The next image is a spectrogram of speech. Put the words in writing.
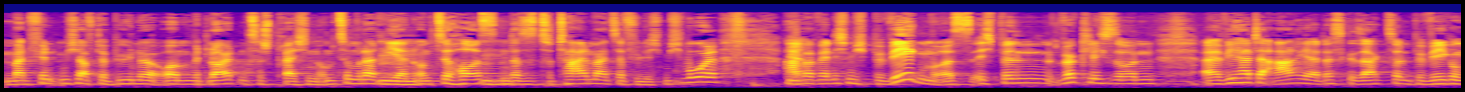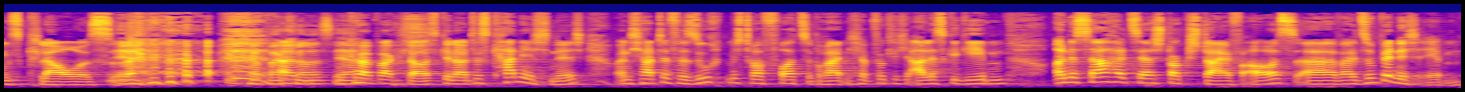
Man findet mich auf der Bühne, um mit Leuten zu sprechen, um zu moderieren, mhm. um zu hosten. Mhm. Das ist total meins, da fühle ich mich wohl. Aber ja. wenn ich mich bewegen muss, ich bin wirklich so ein, äh, wie hatte Aria das gesagt, so ein Bewegungsklaus. Ja. Körperklaus, ähm, ja. Körperklaus, genau. Das kann ich nicht. Und ich hatte versucht, mich darauf vorzubereiten. Ich habe wirklich alles gegeben gegeben. Und es sah halt sehr stocksteif aus, äh, weil so bin ich eben.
